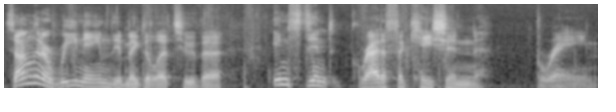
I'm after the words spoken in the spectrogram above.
So I'm going to rename the amygdala to the instant gratification brain.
